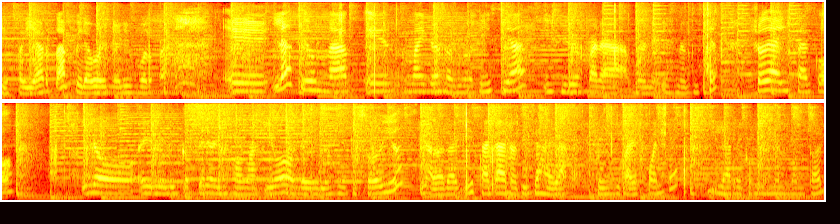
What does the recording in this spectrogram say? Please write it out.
y estoy harta, pero bueno, no importa. Eh, la segunda app es Microsoft Noticias y sirve para, bueno, las noticias. Yo de ahí saco lo- el helicóptero informativo de los episodios. La verdad que saca noticias de las principales fuentes y la recomiendo un montón.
